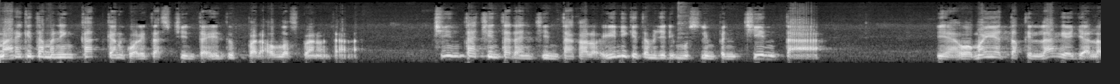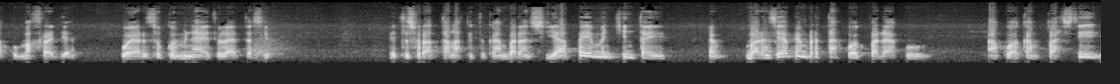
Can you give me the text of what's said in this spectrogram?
Mari kita meningkatkan kualitas cinta itu kepada Allah Subhanahu wa taala. Cinta, cinta dan cinta. Kalau ini kita menjadi muslim pencinta, ya wa may yattaqillah yaj'al lahu makhraja wa yarzuqhu min haitsu la yahtasib. Itu surat Talak itu kan. Barang siapa yang mencintai, ya, barang siapa yang bertakwa kepada aku, aku akan pasti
